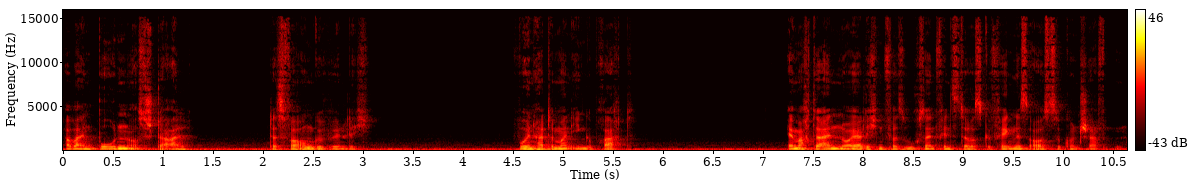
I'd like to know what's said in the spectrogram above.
Aber ein Boden aus Stahl? Das war ungewöhnlich. Wohin hatte man ihn gebracht? Er machte einen neuerlichen Versuch, sein finsteres Gefängnis auszukundschaften.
